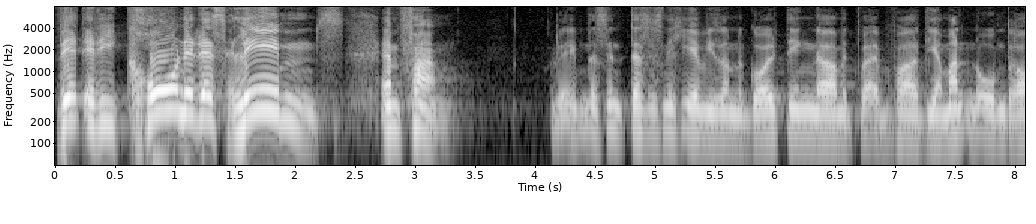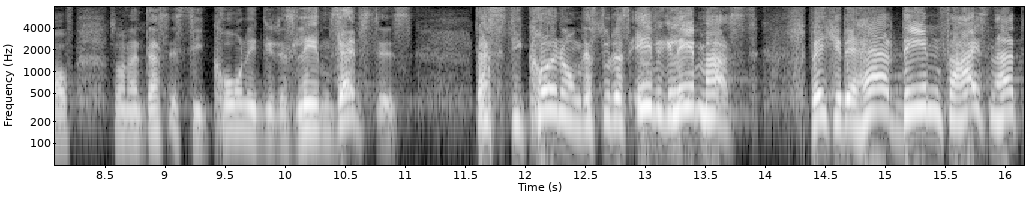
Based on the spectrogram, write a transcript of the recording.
wird er die Krone des Lebens empfangen. Und eben, das, sind, das ist nicht irgendwie so ein Goldding da mit ein paar Diamanten obendrauf, sondern das ist die Krone, die das Leben selbst ist. Das ist die Krönung, dass du das ewige Leben hast, welche der Herr denen verheißen hat,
